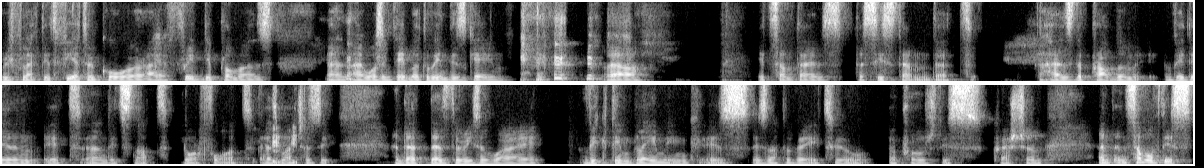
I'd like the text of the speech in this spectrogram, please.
reflected theater goer. I have three diplomas, and I wasn't able to win this game. well, it's sometimes the system that has the problem within it, and it's not your fault as much as it. And that that's the reason why victim blaming is is not a way to approach this question. And and some of these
